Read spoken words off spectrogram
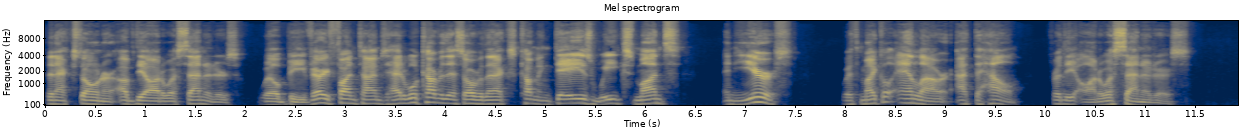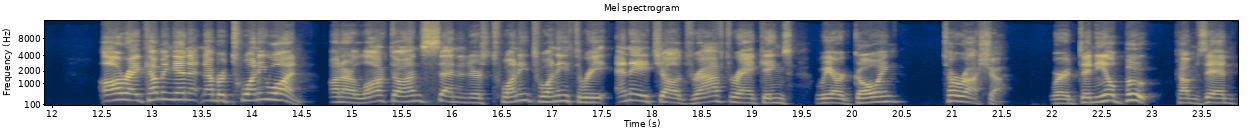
the next owner of the Ottawa Senators will be. Very fun times ahead. We'll cover this over the next coming days, weeks, months, and years with Michael Andlauer at the helm for the Ottawa Senators. All right, coming in at number 21 on our Locked On Senators 2023 NHL draft rankings, we are going to Russia, where Daniil But comes in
